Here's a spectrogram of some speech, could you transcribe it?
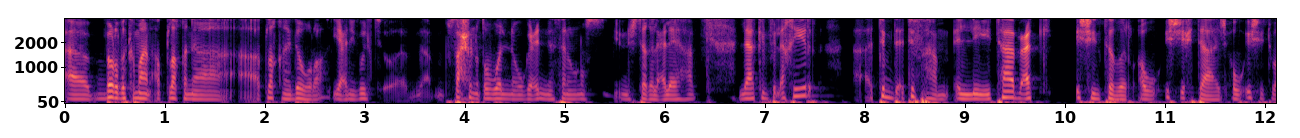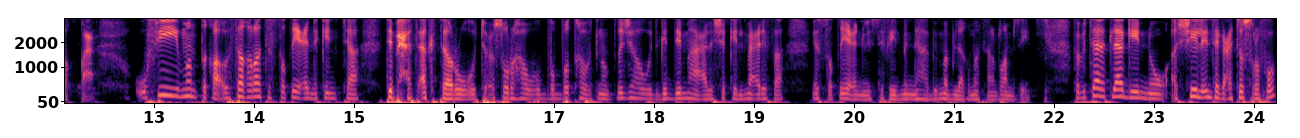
آه، برضو كمان أطلقنا أطلقنا دورة يعني قلت آه، صح إنه طولنا وقعدنا سنة ونص نشتغل عليها لكن في الأخير تبدأ تفهم اللي يتابعك إيش ينتظر أو إيش يحتاج أو إيش يتوقع وفي منطقة أو ثغرة تستطيع إنك أنت تبحث أكثر وتعصرها وتضبطها وتنضجها وتقدمها على شكل معرفة يستطيع إنه يستفيد منها بمبلغ مثلا رمزي فبالتالي تلاقي إنه الشيء اللي أنت قاعد تصرفه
